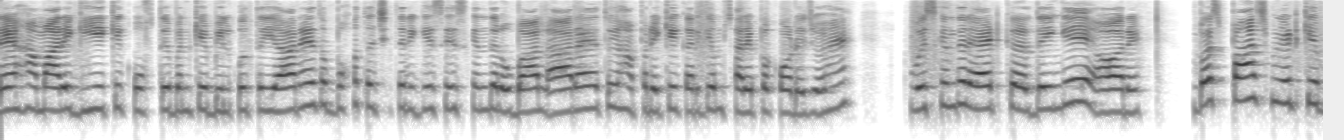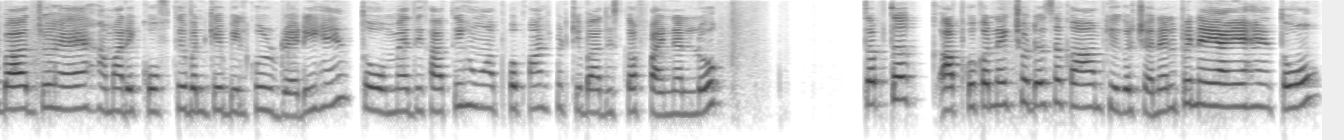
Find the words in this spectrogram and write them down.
हमारे घी के कोफ्ते बन के बिल्कुल तैयार हैं तो बहुत अच्छी तरीके से इसके अंदर उबाल आ रहा है। तो यहाँ पर एक एक करके हम सारे पकौड़े जो हैं, वो इसके अंदर ऐड कर देंगे। और बस पाँच मिनट के बाद जो है, हमारे कोफ्ते बन के बिल्कुल रेडी हैं। तो मैं दिखाती हूँ आपको पाँच मिनट के बाद इसका फाइनल लुक। तब तक आपको करना एक छोटा सा काम कि अगर चैनल पे नए आए हैं तो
